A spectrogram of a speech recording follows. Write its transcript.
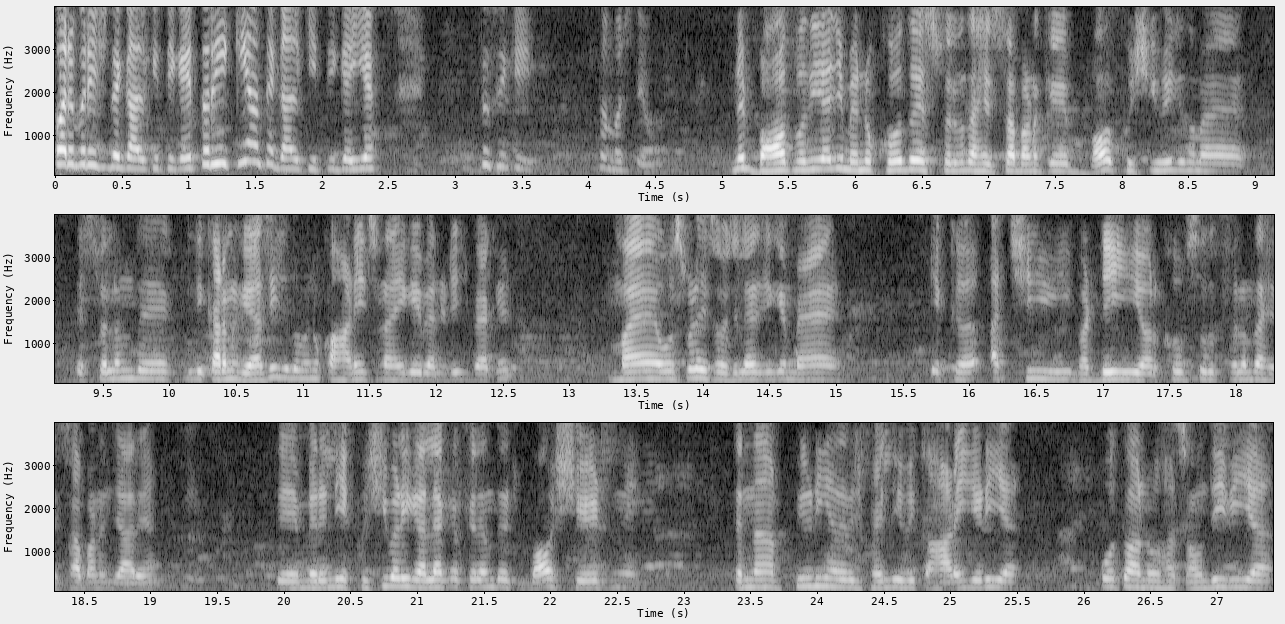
ਪਰਵਰਿਸ਼ ਦੇ ਗੱਲ ਕੀਤੀ ਗਈ, ਤਰੀਕਿਆਂ ਤੇ ਗੱਲ ਕੀਤੀ ਗਈ ਹੈ। ਤੁਸੀਂ ਕੀ ਸਮਝਦੇ ਹੋ? ਨਹੀਂ, ਬਹੁਤ ਵਧੀਆ ਜੀ। ਮੈਨੂੰ ਖੁਦ ਇਸ ਫਿਲਮ ਦਾ ਹਿੱਸਾ ਬਣ ਕੇ ਬਹੁਤ ਖੁਸ਼ੀ ਹੋਈ ਜਦੋਂ ਮੈਂ ਇਸ ਫਿਲਮ ਦੇ ਲਈ ਕਰਨ ਗਿਆ ਸੀ, ਜਦੋਂ ਮੈਨੂੰ ਕਹਾਣੀ ਸੁਣਾਈ ਗਈ ਵੈਨਿਟੀ 'ਚ ਬਹਿ ਕੇ। ਮੈਂ ਉਸ ਵੇਲੇ ਸੋਚ ਲਿਆ ਸੀ ਕਿ ਮੈਂ ਇੱਕ ਅੱਛੀ, ਵੱਡੀ ਔਰ ਖੂਬਸੂਰਤ ਫਿਲਮ ਦਾ ਹਿੱਸਾ ਬਣਨ ਜਾ ਰਿਹਾ। ਤੇ ਮੇਰੇ ਲਈ ਇੱਕ ਖੁਸ਼ੀ ਵਾਲੀ ਗੱਲ ਹੈ ਕਿ ਫਿਲਮ ਦੇ ਵਿੱਚ ਬਹੁਤ ਸ਼ੇਡਸ ਨੇ। ਤਿੰਨਾਂ ਪੀੜ੍ਹੀਆਂ ਦੇ ਵਿੱਚ ਫੈਲੀ ਹੋਈ ਕਹਾਣੀ ਜਿਹੜੀ ਆ ਉਹ ਤੁਹਾਨੂੰ ਹਸਾਉਂਦੀ ਵੀ ਆ,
